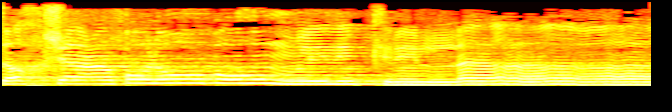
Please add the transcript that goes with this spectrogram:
تخشع قلوبهم لذكر الله؟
